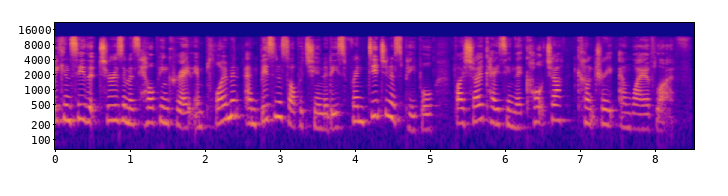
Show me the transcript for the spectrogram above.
we can see that tourism is helping create employment and business opportunities for Indigenous people by showcasing their culture, country and way of life.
